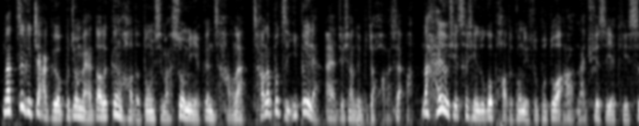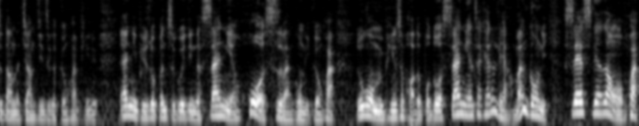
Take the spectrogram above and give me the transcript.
那这个价格不就买到了更好的东西吗？寿命也更长了，长了不止一倍了，哎，就相对比较划算啊。那还有些车型如果跑的公里数不多啊，那确实也可以适当的降低这个更换频率。哎，你比如说奔驰规定的三年或四万公里更换，如果我们平时跑的不多，三年才开了两万公里，4S 店让我换，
